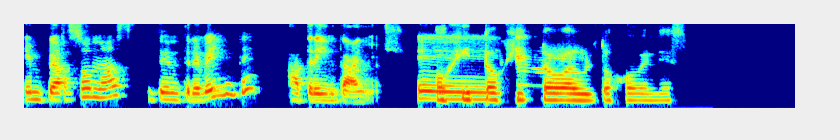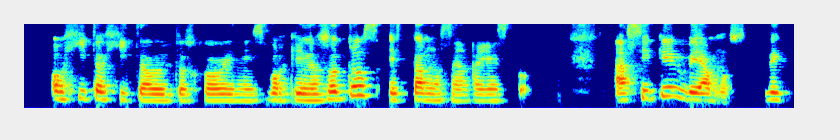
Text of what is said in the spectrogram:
en personas de entre 20 a 30 años. Ojito, ojito, adultos jóvenes. Ojito, ojito, adultos jóvenes, porque nosotros estamos en riesgo. Así que veamos, de,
